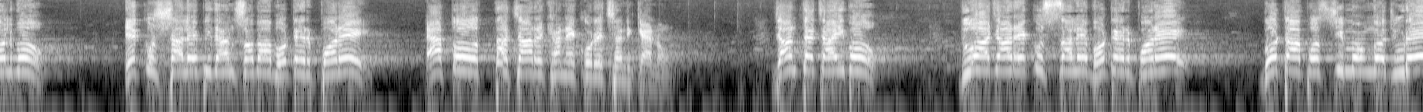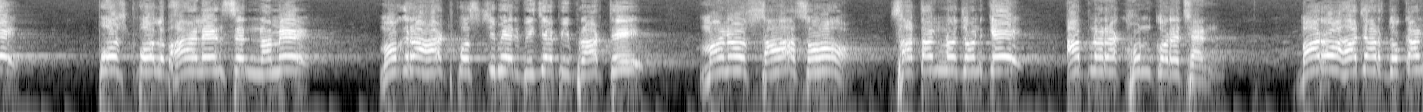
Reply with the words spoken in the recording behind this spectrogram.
বলব, একুশ সালে বিধানসভা ভোটের পরে এত অত্যাচার এখানে করেছেন কেন? জানতে চাইব দু হাজার একুশ সালে ভোটের পরে গোটা পশ্চিমবঙ্গ জুড়ে পোস্ট পোল ভায়োলেন্সের নামে মগরাহাট পশ্চিমের বিজেপি প্রার্থী মানস সাহা সহ সাতান্ন জনকে আপনারা খুন করেছেন। বারো হাজার দোকান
